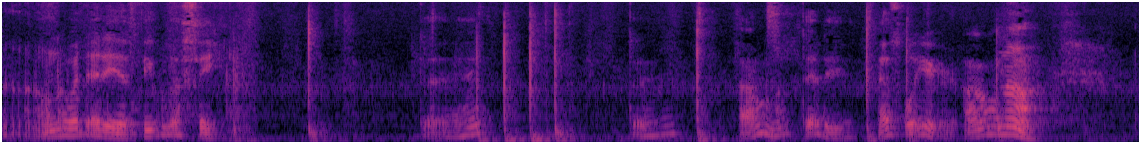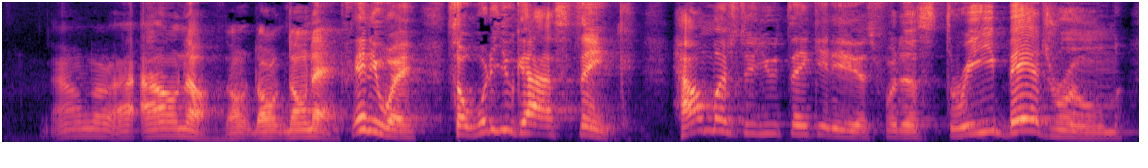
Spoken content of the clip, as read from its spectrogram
I don't know what that is, people. Let's see. The heck? The heck? I don't know what that is. That's weird. I don't know. I don't know. I, I, don't know. Don't don't don't ask. Anyway, so what do you guys think? How much do you think it is for this three bedroom,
